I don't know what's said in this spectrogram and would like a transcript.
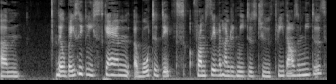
um, they'll basically scan uh, water depths from 700 meters to 3,000 meters.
